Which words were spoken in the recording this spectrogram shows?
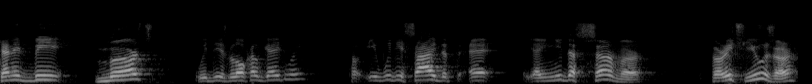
can it be merged with this local gateway. So if we decide that uh, I need a server per each user,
